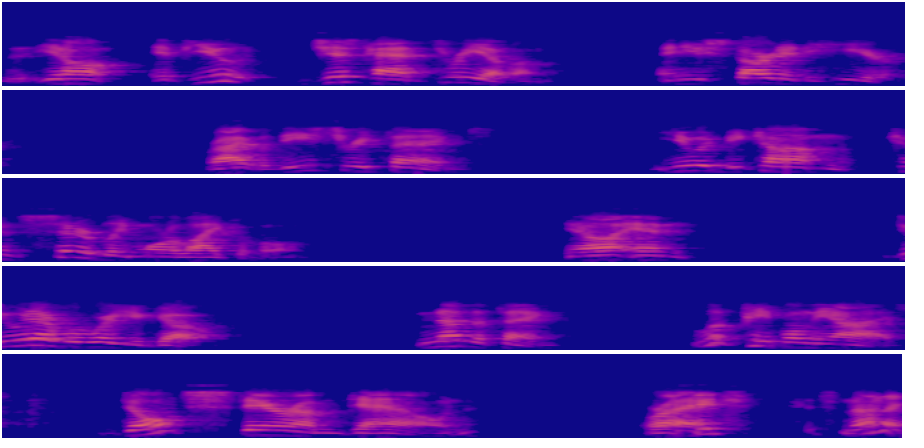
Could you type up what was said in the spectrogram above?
You know, if you just had three of them and you started here, right, with these three things, you would become considerably more likable. You know, and do it everywhere you go. Another thing, look people in the eyes. Don't stare them down right? It's not a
